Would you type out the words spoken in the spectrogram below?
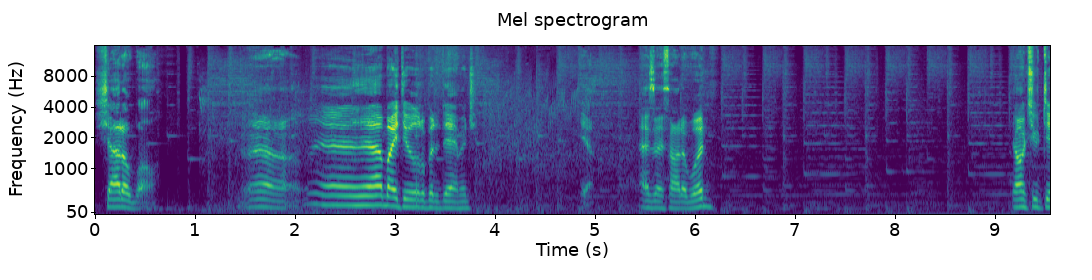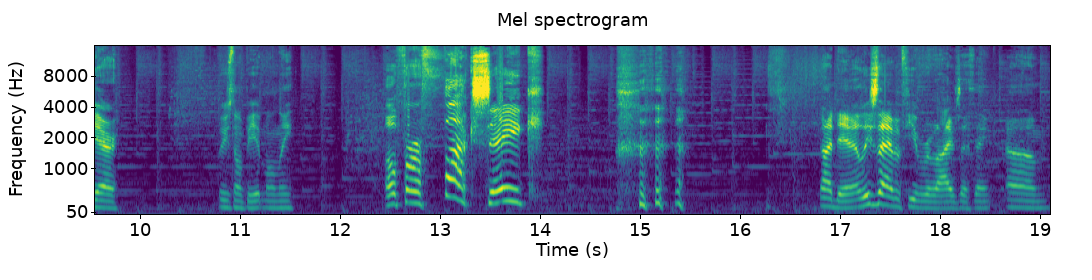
Shadow Ball. Oh, eh, that might do a little bit of damage. Yeah, as I thought it would. Don't you dare. Please don't be Hitmonlee. Oh, for fuck's sake! God damn, at least I have a few revives, I think. Um,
